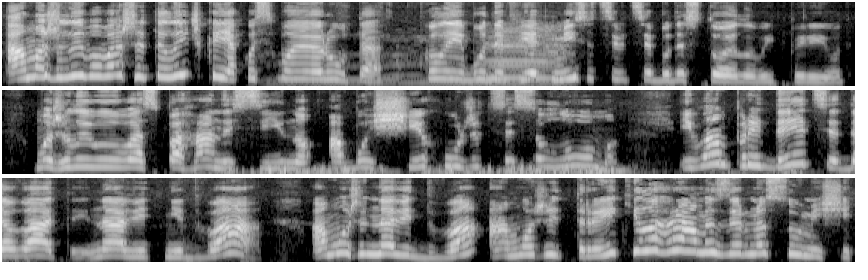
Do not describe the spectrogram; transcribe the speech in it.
А можливо, ваша теличка якось моя рута, коли їй буде 5 місяців, це буде стойливий період. Можливо, у вас погане сіно, або ще хуже це солома. І вам прийдеться давати навіть не 2, а може навіть 2, а може й 3 кілограми зерносуміші,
